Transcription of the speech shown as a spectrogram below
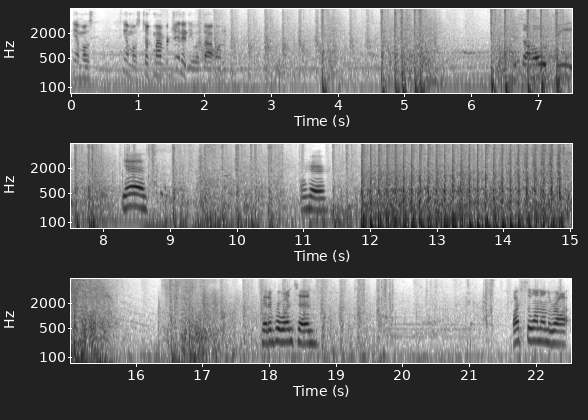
He almost, he almost took my virginity with that one. A whole team. Yes. Right here. Hit him for 110. Watch the one on the rock.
